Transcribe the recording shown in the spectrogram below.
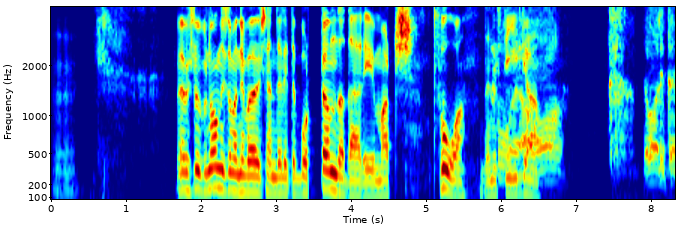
Mm. Men jag förstod på någonting som att ni var, kände lite bortdömda där i match två, där ni stiga. Ja, lite,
